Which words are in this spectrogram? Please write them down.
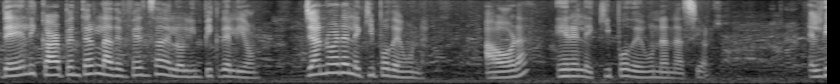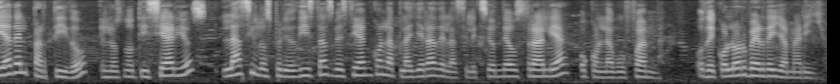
De Ellie Carpenter, la defensa del Olympique de Lyon. Ya no era el equipo de una, ahora era el equipo de una nación. El día del partido, en los noticiarios, las y los periodistas vestían con la playera de la selección de Australia o con la bufanda, o de color verde y amarillo.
